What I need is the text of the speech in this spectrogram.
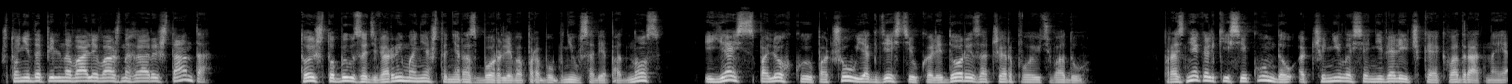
што не дапільнавалі важнага арыштанта? Той што быў за дзвярыма нешта неразборліва прабубніў сабе пад нос і язь з палёгкую пачуў як дзесьці ў калідоры зачэрпваюць ваду. Праз некалькі секундаў адчынілася невялічкае квадратнае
